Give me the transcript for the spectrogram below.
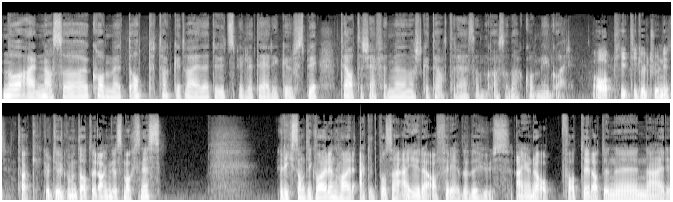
Nå er den altså kommet opp takket være dette utspillet til Erik Ulfsby, teatersjefen ved Det Norske Teatret, som altså da kom i går. Og opp hit til Kulturnytt. Takk, kulturkommentator Agnes Moxnes. Riksantikvaren har ertet på seg eiere av fredede hus. Eierne oppfatter at en eh, nær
